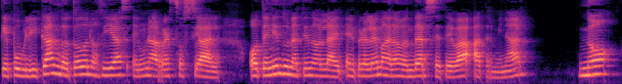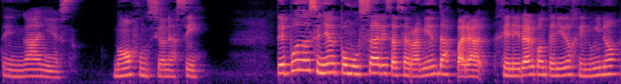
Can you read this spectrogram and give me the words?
que publicando todos los días en una red social o teniendo una tienda online el problema de no venderse te va a terminar, no te engañes, no funciona así. Te puedo enseñar cómo usar esas herramientas para generar contenido genuino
